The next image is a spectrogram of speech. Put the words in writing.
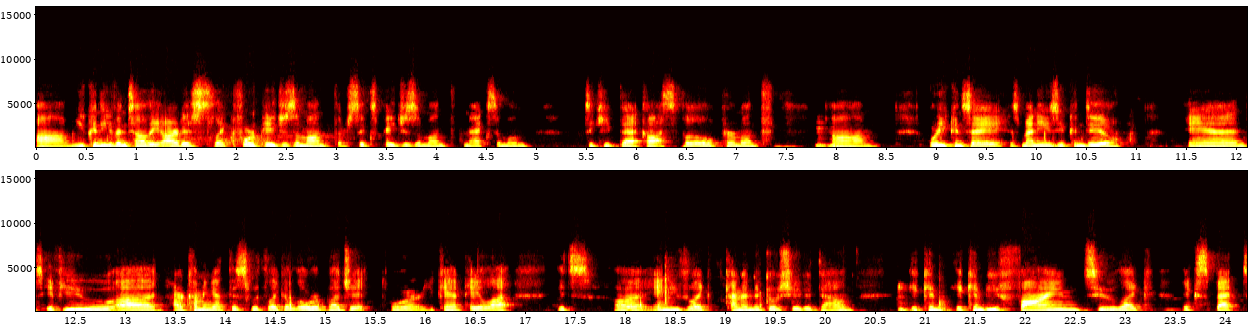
um, you can even tell the artist like four pages a month or six pages a month maximum to keep that cost low per month. Mhm. Um, or you can say as many as you can do. And if you uh, are coming at this with like a lower budget or you can't pay a lot, it's uh, and you've like kind of negotiated down, it can it can be fine to like expect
